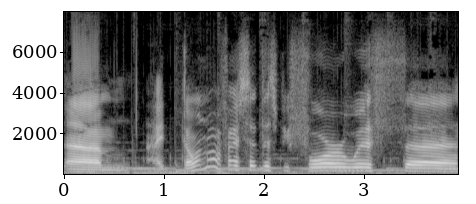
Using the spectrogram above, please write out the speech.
Um, I don't know if I said this before with uh,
